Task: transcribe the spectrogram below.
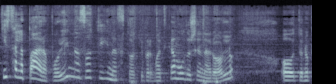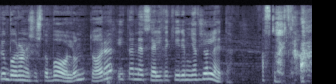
Και ήθελα πάρα πολύ να δω τι είναι αυτό. Και πραγματικά μου έδωσε ένα ρόλο, ο, τον οποίο μπορώ να σας τον πω όλων τώρα, ήταν «Θέλετε κύριε μια βιολέτα». Αυτό ήταν.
